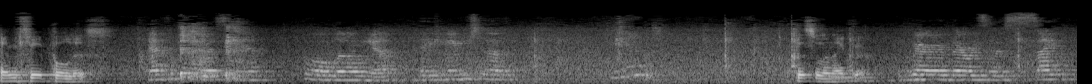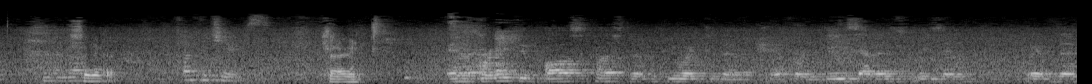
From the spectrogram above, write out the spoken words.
Amphipolis. Amphipolis and Apollonia, they came to Thessalonica. Where there was a site Synagogue. of the Jews. Sorry. And according to Paul's custom, he went to them, and for the seventh reason with them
